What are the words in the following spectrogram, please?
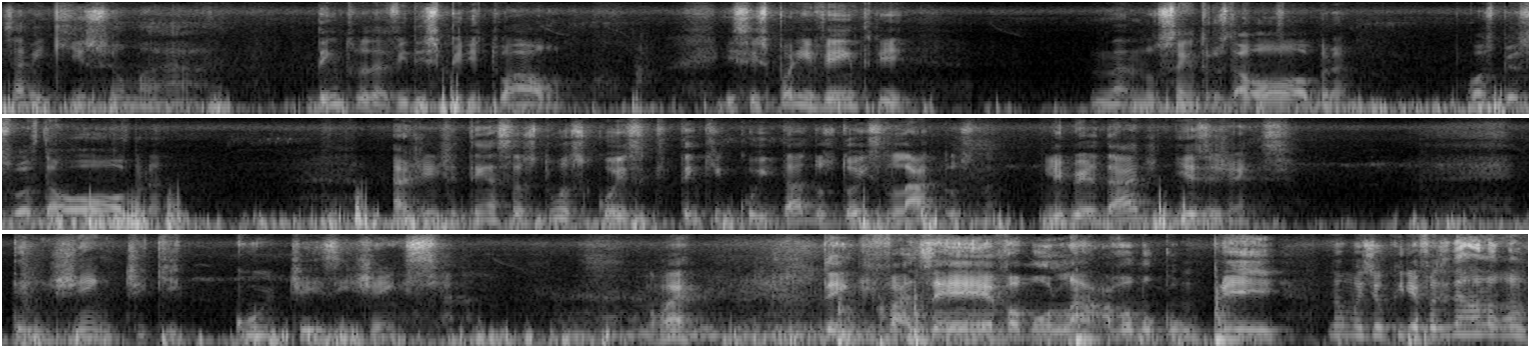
Sabe que isso é uma. Dentro da vida espiritual, e vocês podem ver entre na, nos centros da obra, com as pessoas da obra. A gente tem essas duas coisas que tem que cuidar dos dois lados, né? liberdade e exigência. Tem gente que curte a exigência, não é? Tem que fazer, vamos lá, vamos cumprir. Não, mas eu queria fazer. Não, não, não,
